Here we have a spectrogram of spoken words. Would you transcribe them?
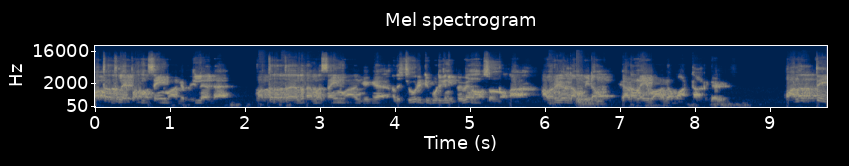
பத்திரத்துல எப்ப நம்ம சைன் வாங்குறது? இல்ல இல்ல. பத்திரத்தை நம்ம சைன் வாங்குங்க. அது ஷூரிட்டி கொடுக்குன்னு இப்பவே நம்ம சொன்னோம்னா அவர்கள் நம்மிடம் கடனை வாங்க மாட்டார்கள். பணத்தை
